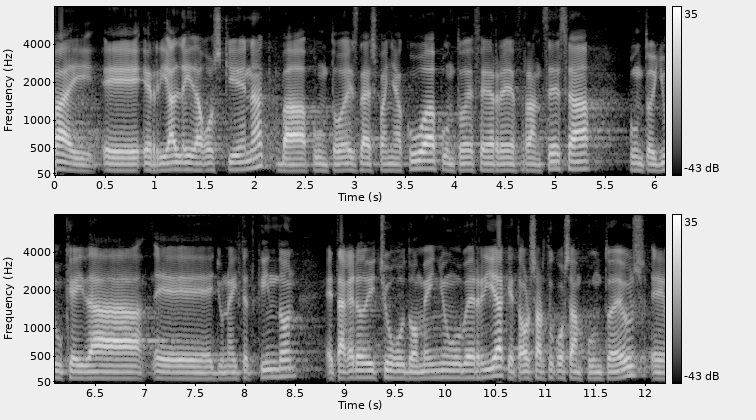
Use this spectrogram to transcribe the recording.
bai e, herrialdei dagozkienak, ba, .es da Espainiakua, .fr frantzesa, .uk da e, United Kingdom, eta gero ditugu domeinu berriak, eta hor sartuko zen .eus, e,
